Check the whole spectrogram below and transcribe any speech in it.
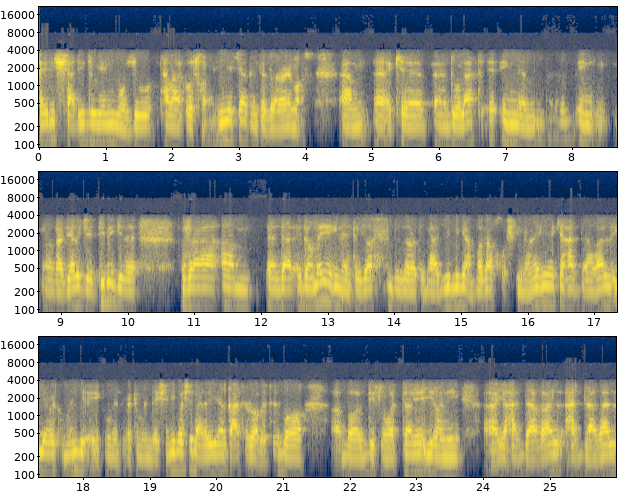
خیلی شدید روی این موضوع تمرکز کنه. این یکی از انتظارهای ماست. که دولت این این قضیه رو جدی بگیره و در ادامه این انتظار انتظارات بعدی میگم بازم خوشبینانه اینه که حداقل یه recommendation ی باشه برای قطع رابطه با با دیپلمات ایرانی یا حداقل حداقل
